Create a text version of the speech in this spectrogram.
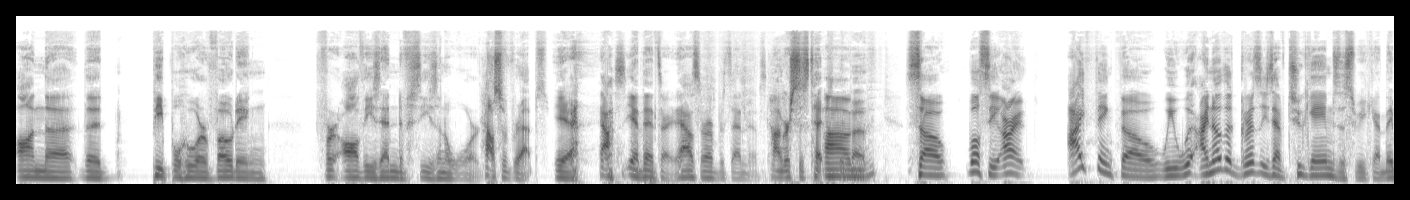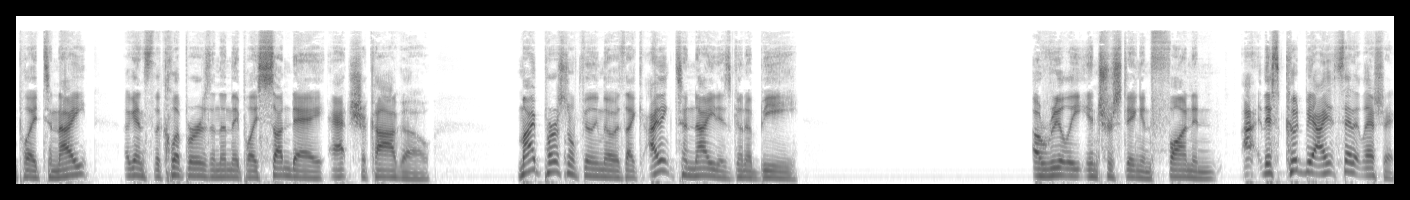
on the the people who are voting for all these end of season awards. House of Reps. Yeah, House. Yeah, that's right. House of Representatives. Congress is technically Um, both. So we'll see. All right. I think though we wi- I know the Grizzlies have two games this weekend. They play tonight against the Clippers, and then they play Sunday at Chicago. My personal feeling though is like I think tonight is going to be a really interesting and fun and I, this could be. I said it last year.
